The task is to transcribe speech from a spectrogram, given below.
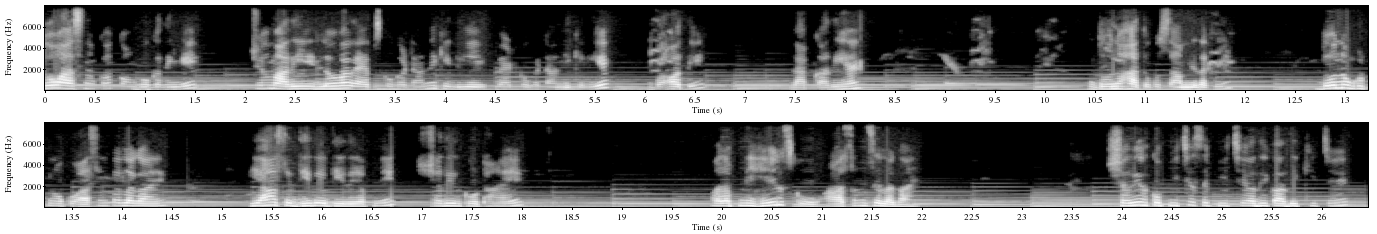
दो आसनों का कॉम्बो करेंगे, जो हमारी लोअर एब्स को घटाने के लिए फैट को घटाने के लिए बहुत ही लाभकारी है। दोनों हाथों को सामने रख लें। दोनों घुटनों को आसन पर लगाएँ। यहाँ से धीरे धीरे अपने शरीर को उठाएँ और अपनी हील्स को आसन से लगाएँ। शरीर को पीछे से पीछे अधिक अधिक खींचें।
